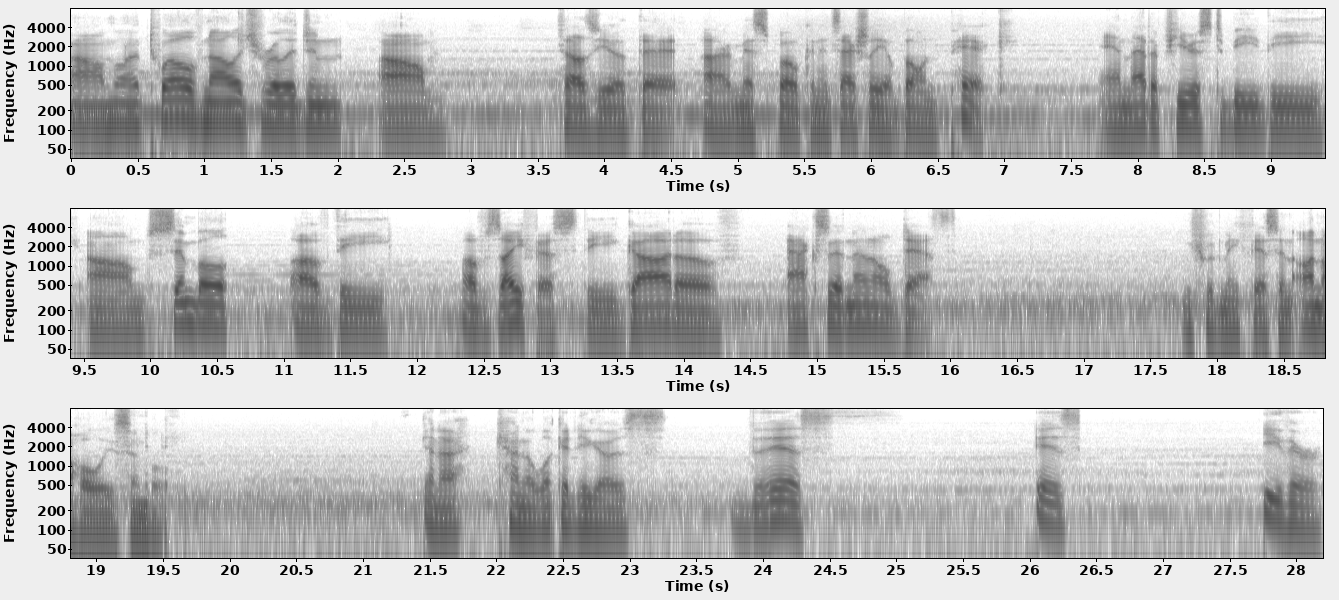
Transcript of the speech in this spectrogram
Um, uh, 12 knowledge religion um, tells you that I misspoke, and it's actually a bone pick. And that appears to be the um, symbol of the of Zyphus, the god of accidental death, which would make this an unholy symbol. And I kind of look at it, he goes, This is either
